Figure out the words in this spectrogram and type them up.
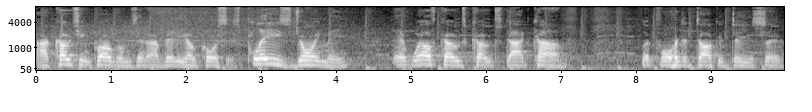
our coaching programs, and our video courses, please join me at wealthcoachcoach.com. Look forward to talking to you soon.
